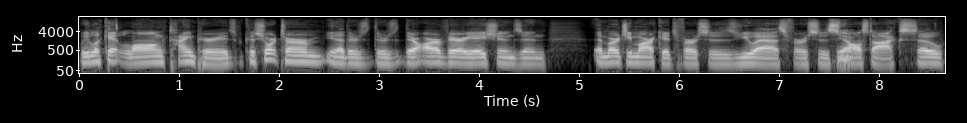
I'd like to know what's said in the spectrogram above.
we look at long time periods because short term you know there's there's there are variations in emerging markets versus US versus Yep. small stocks so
